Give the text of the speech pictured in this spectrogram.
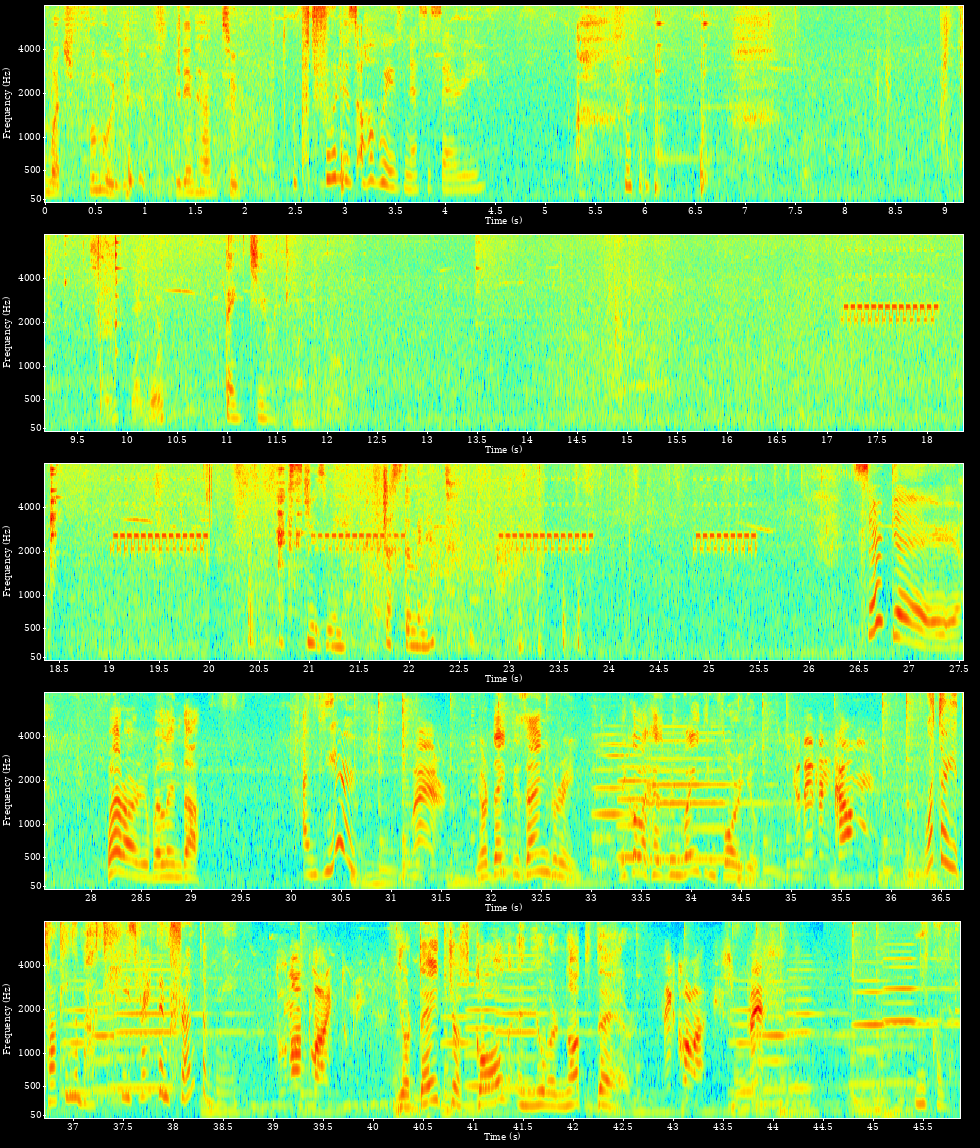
Too much food. You didn't have to. But food is always necessary. One more. Thank you. Excuse me, just a minute. Sergey, Where are you, Belinda? I'm here. Where? Your date is angry. Nicola has been waiting for you. You didn't come. What are you talking about? He's right in front of me. Do not lie to me. Your date just called and you were not there. Nicola is pissed. Nicola.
